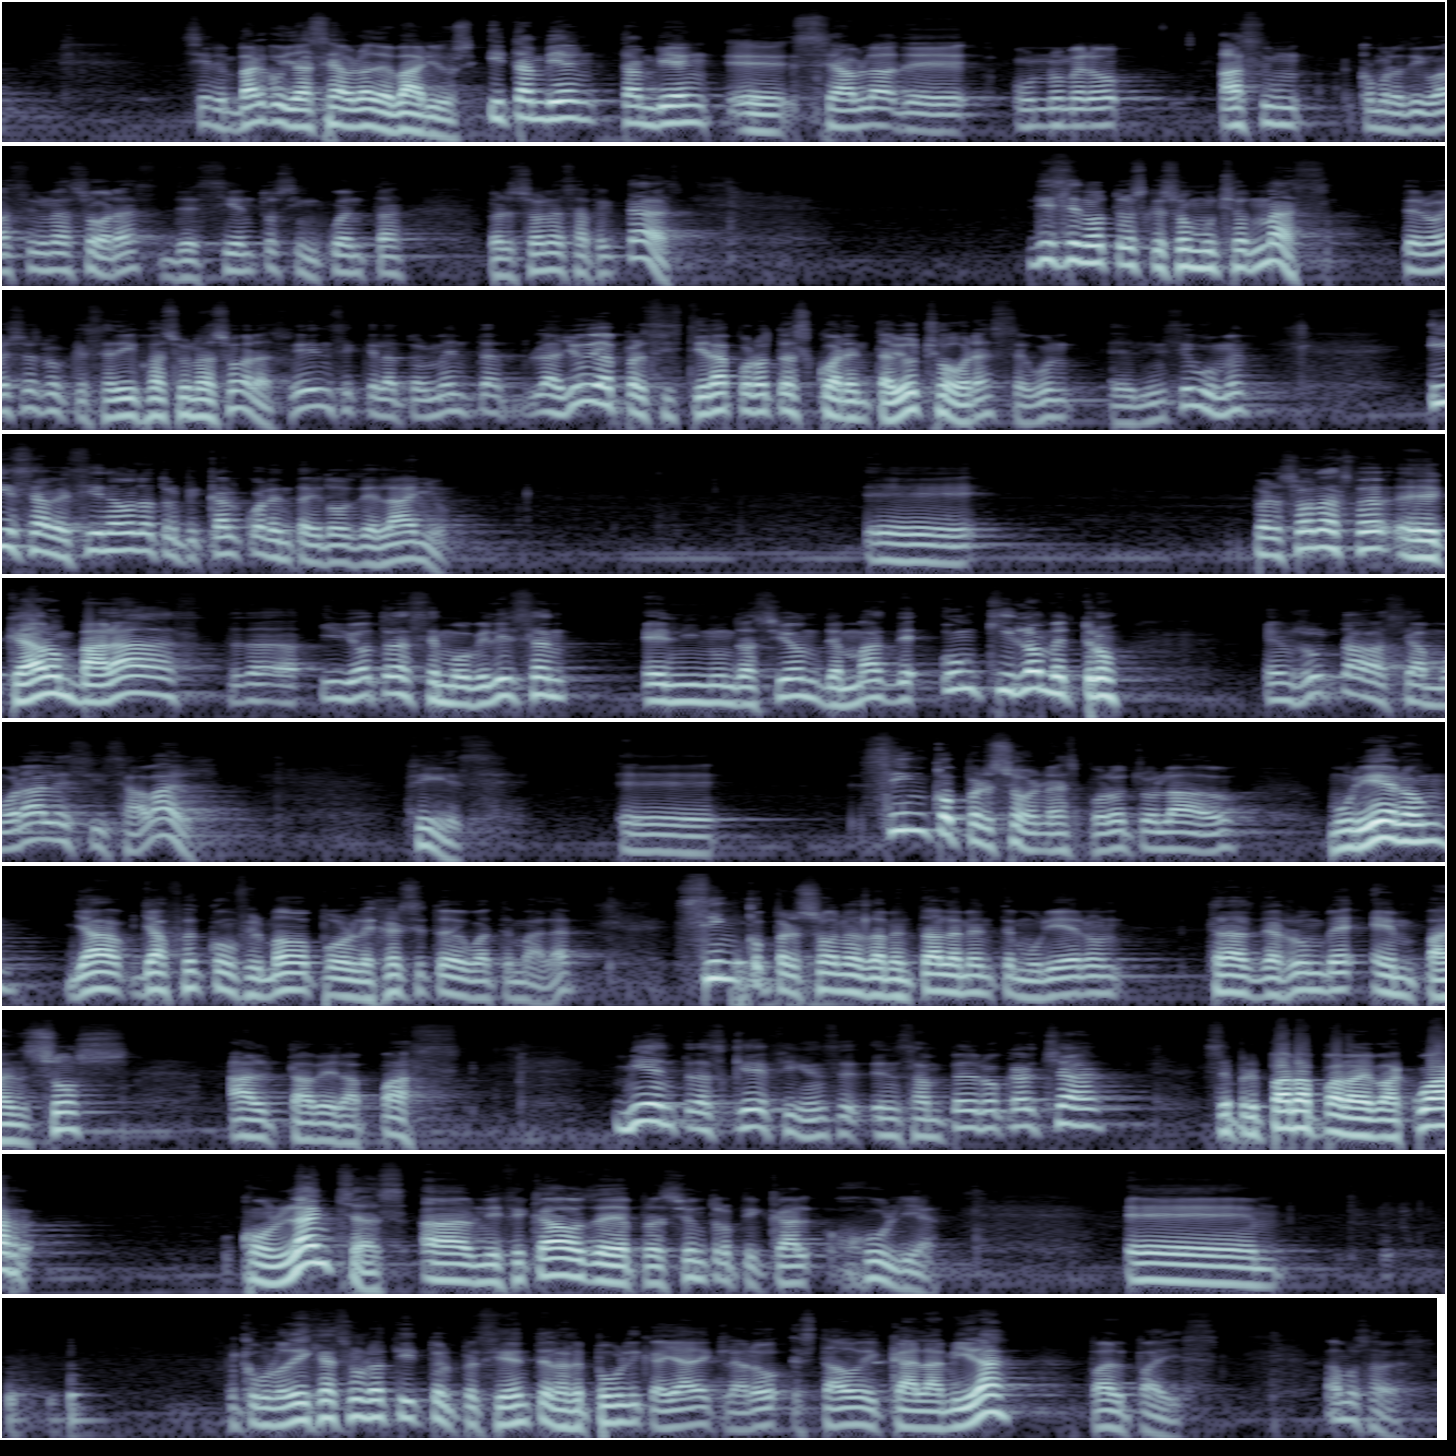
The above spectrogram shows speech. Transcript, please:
Sin embargo, ya se habla de varios. Y también, también eh, se habla de un número, hace un, como les digo, hace unas horas, de 150 personas afectadas. Dicen otros que son muchos más, pero eso es lo que se dijo hace unas horas. Fíjense que la tormenta, la lluvia persistirá por otras 48 horas, según el INSIBUME, y se avecina una tropical 42 del año. Eh, personas eh, quedaron varadas y otras se movilizan en inundación de más de un kilómetro en ruta hacia Morales y Zabal. Fíjese, eh, Cinco personas, por otro lado, murieron, ya, fue confirmado por el ejército de Guatemala, cinco personas lamentablemente murieron tras derrumbe en Panzós, Alta Verapaz. Mientras que, fíjense, en San Pedro Carchá se prepara para evacuar con lanchas a damnificados de depresión tropical Julia. Eh, y como lo dije hace un ratito, el presidente de la República ya declaró estado de calamidad para el país. Vamos a ver.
